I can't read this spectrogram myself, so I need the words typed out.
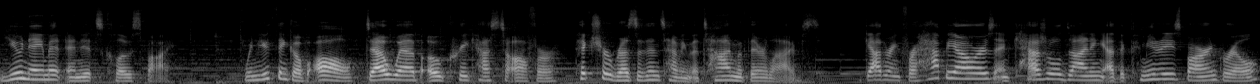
You name it and it's close by. When you think of all Del Webb Oak Creek has to offer, picture residents having the time of their lives. Gathering for happy hours and casual dining at the community's bar and grill,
